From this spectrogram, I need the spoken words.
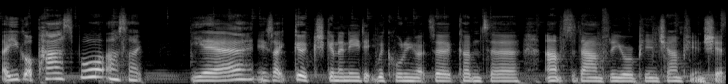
uh, You got a passport? I was like, yeah. He's like, good, she's going to need it. We're calling you up to come to Amsterdam for the European Championship.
